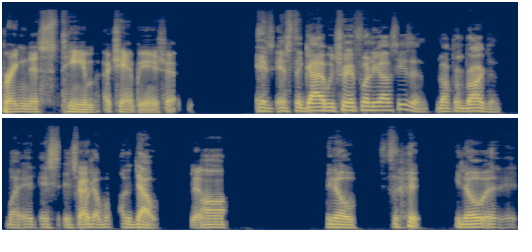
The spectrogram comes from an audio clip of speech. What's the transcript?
bring this team a championship? It's it's the guy we traded for in the offseason, Malcolm Brogdon. Like it, it's it's Okay. without, without a doubt. Yep. Uh, you know, you know, it-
